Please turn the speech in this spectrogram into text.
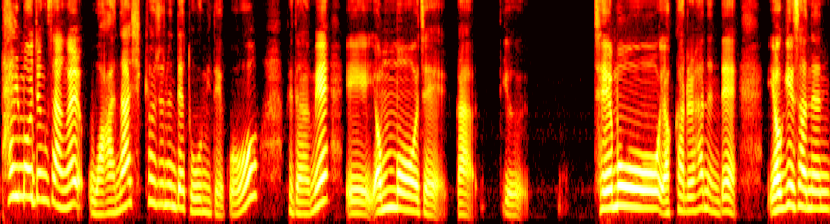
탈모 증상을 완화시켜주는 데 도움이 되고 그 다음에 연모제가 그 제모 역할을 하는데 여기서는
